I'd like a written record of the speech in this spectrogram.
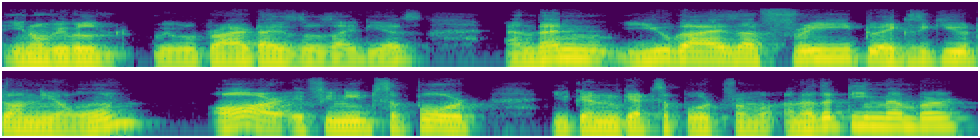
you know we will we will prioritize those ideas. And then you guys are free to execute on your own. Or if you need support you can get support from another team member.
